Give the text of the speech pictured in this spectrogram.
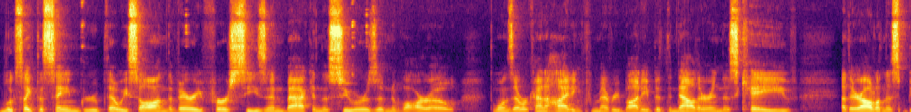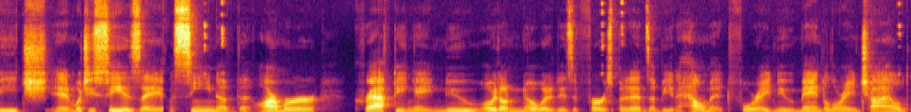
looks like the same group that we saw in the very first season back in the sewers of Nevarro, the ones that were kind of hiding from everybody, but now they're in this cave. Uh, They're out on this beach, and what you see is a, a scene of the armorer crafting a new, we don't know what it is at first, but it ends up being a helmet for a new Mandalorian child.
